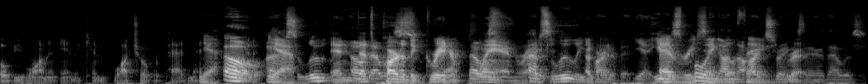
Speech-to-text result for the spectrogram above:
Obi Wan and Anakin watch over Padme. Yeah. Oh, Yeah. absolutely. and Oh, that's that part was- of the greater yeah, that was plan, right? Absolutely Okay. part of it. Yeah, he Every was pulling on single the thing. heartstrings Right. there. That was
